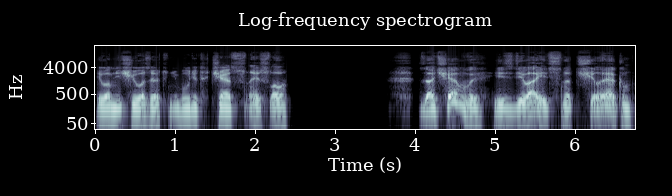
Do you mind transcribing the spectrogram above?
и вам ничего за это не будет, честное слово. Зачем вы издеваетесь над человеком,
